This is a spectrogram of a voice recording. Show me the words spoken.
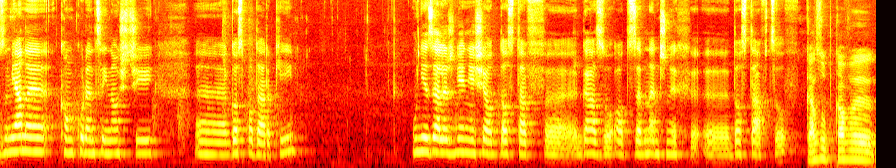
zmianę konkurencyjności e, gospodarki, uniezależnienie się od dostaw e, gazu od zewnętrznych e, dostawców. Gaz łupkowy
